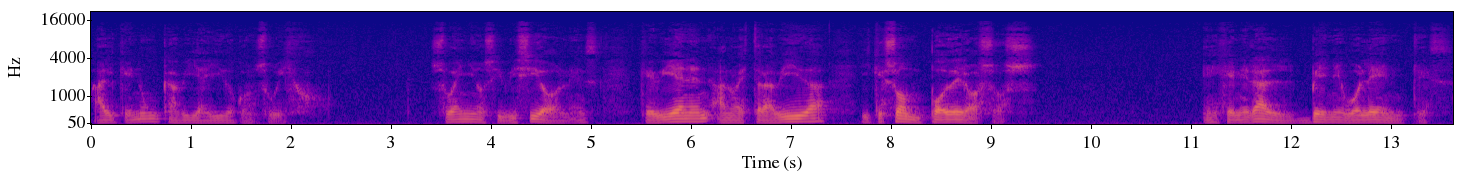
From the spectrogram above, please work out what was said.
al que nunca había ido con su hijo. Sueños y visiones que vienen a nuestra vida y que son poderosos, en general benevolentes,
